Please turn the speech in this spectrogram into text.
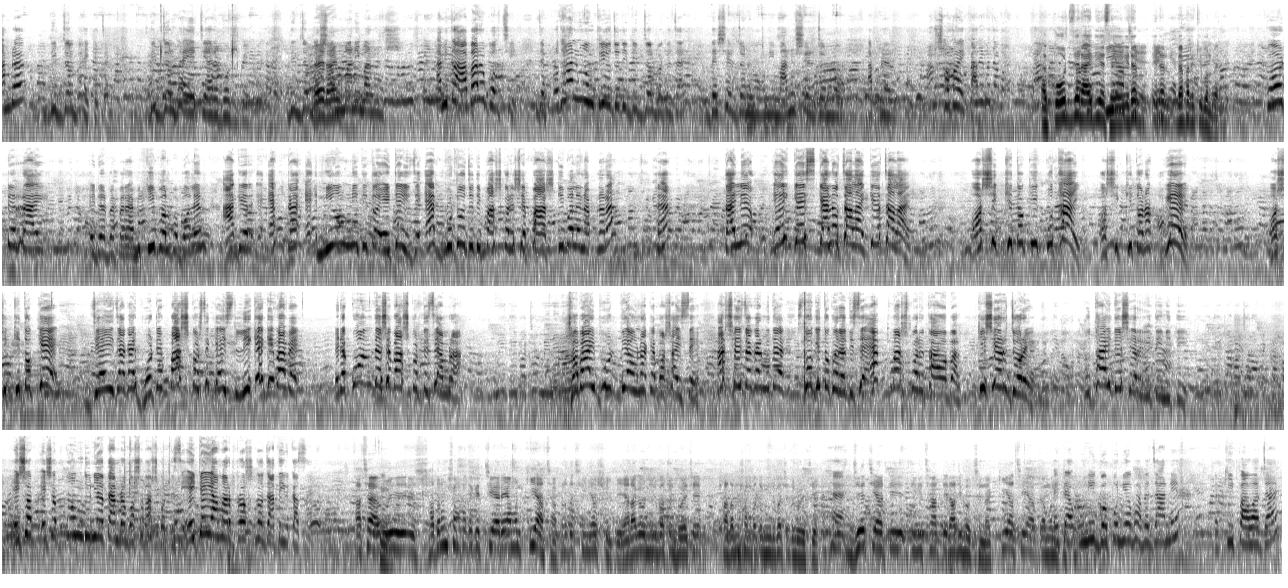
আমরা দীপজল ভাইকে চাই। দীপজল ভাই এই চেয়ারে বসবে। দীপজল ভাই সম্মানী মানুষ। আমি তো আবারও বলছি যে প্রধানমন্ত্রীও যদি দীপজল ভাইকে চায় দেশের জন্য উনি মানুষের জন্য আপনার সবাই কোর্ট যে রায় দিয়েছে এটার এটার ব্যাপারে কি বলবেন? কোর্টের রায় এটার ব্যাপারে আমি কি বলব বলেন? আগের একটা নিয়ম নীতি তো এটাই যে এক ভোটও যদি পাশ করে সে পাস কি বলেন আপনারা? হ্যাঁ? তাইলে এই কেস কেন চালায়? কে চালায়? অশিক্ষিত কি কোথায়? অশিক্ষিতরা কে? অশিক্ষিত কে? যেই জায়গায় ভোটে পাশ করছে কেস লিখে কীভাবে? এটা কোন দেশে বাস করতেছি আমরা? সবাই ভোট দিয়ে ওনাকে বসাইছে, আর সেই জায়গার মধ্যে স্থগিত করে দিছে। এক মাস পরে তাও আবার কিসের জোরে? কোথায় দেশের রীতিনীতি? এইসব এইসব কোন দুনিয়াতে আমরা বসবাস করতেছি? এইটাই আমার প্রশ্ন জাতির কাছে। আচ্ছা ওই সাধারণ সম্পাদকের চেয়ারে এমন কি আছে? আপনারা তো সিনিয়র শিল্পী এর আগেও নির্বাচন হয়েছে সাধারণ সম্পাদক নির্বাচিত হয়েছে। হ্যাঁ। যে চেয়ারটি তিনি ছাড়তে রাজি হচ্ছেন না কি আছে এমন এটা উনি গোপনীয়ভাবে জানে কি পাওয়া যায়।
